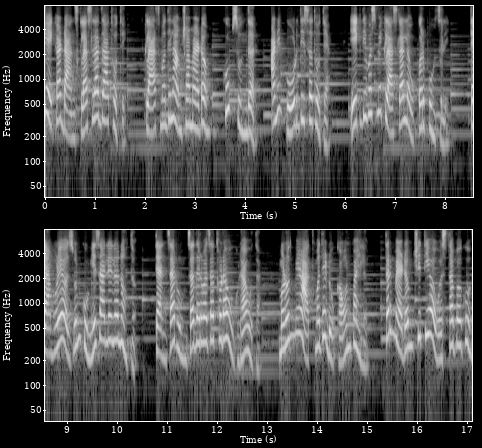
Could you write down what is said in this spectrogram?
एका डान्स क्लासला जात होते. क्लासमधील आमच्या मॅडम खूप सुंदर आणि गोड दिसत होत्या. एक दिवस मी क्लासला लवकर पोहोचले. त्यामुळे अजून कुणीच आलेलं नव्हतं. त्यांचा रूमचा दरवाजा थोडा उघडा होता. म्हणून मी आतमध्ये डोकावून पाहिलं. तर मॅडमची ती अवस्था बघून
